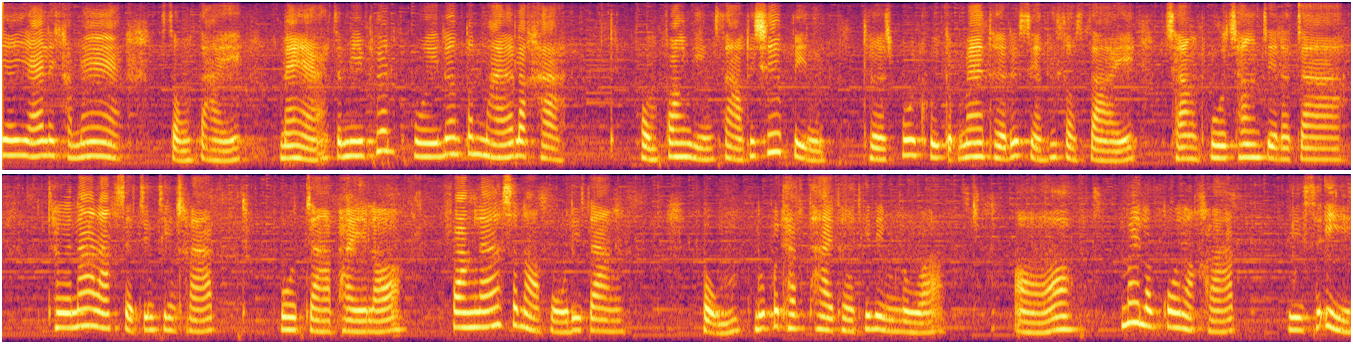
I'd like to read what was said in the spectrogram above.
เยอะแยะเลยค่ะแม่ สงสัย แม่จะมีเพื่อนคุยเรื่องต้นไม้แล้วล่ะค่ะ ผมฟังหญิงสาวที่ชื่อปิ่น เธอพูดคุยกับแม่เธอด้วยเสียงที่สดใส ช่างพูดช่างเจรจา เธอน่ารักเสียจริง ๆ ครับ พูดจาไพเราะ ฟังแล้วสนอหูดีจัง ผมลุกไปทักทายเธอที่ริมรั้ว อ๋อ ไม่รบกวนหรอกครับ ดีซะอีก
